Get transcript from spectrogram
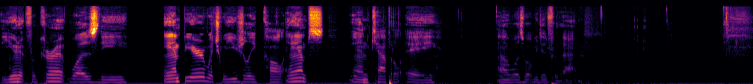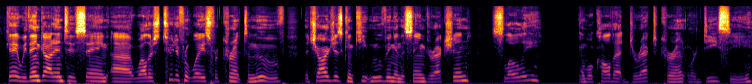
the unit for current was the ampere, which we usually call amps, and capital A uh, was what we did for that. Okay, we then got into saying, uh, well, there's two different ways for current to move. The charges can keep moving in the same direction slowly, and we'll call that direct current, or DC.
